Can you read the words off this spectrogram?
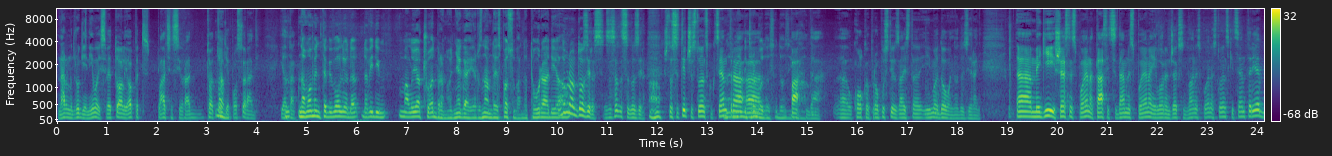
naravno drugi je nivo i sve to, ali opet plaćen si, radi, to, to Da. ti je posao radi. Jel tako? Na momente bi volio da, da vidim malo jaču odbranu od njega, jer znam da je sposoban da to uradi, ali Dobro, dozira se. Za sada se dozira. Aha. Što se tiče studentskog centra... ne, ne bi a, trebao da se dozira. Pa, da. A, koliko je propustio, zaista imao je dovoljno doziranje. A, Megi 16 poena, Tasić 17 poena i Loren Jackson 12 poena. Studentski centar je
